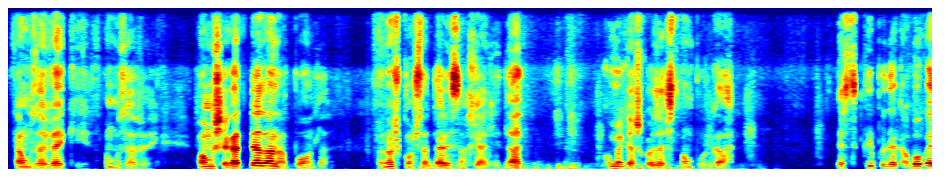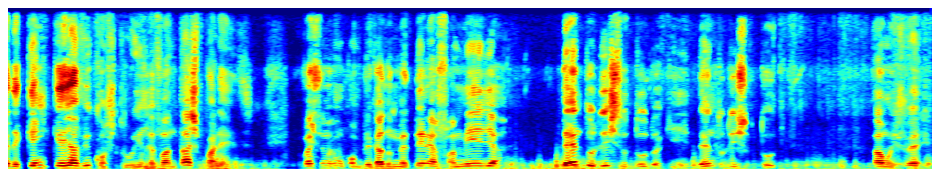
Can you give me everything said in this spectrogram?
Estamos a ver aqui, estamos a ver. Vamos chegar até lá na ponta, para nós constatar essa realidade. Como é que as coisas estão por cá. Esse tipo de caboclo é de quem quer já vir construir, levantar as paredes. Vai ser mesmo complicado meterem a família dentro disto tudo aqui, dentro disto tudo. Vamos ver.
